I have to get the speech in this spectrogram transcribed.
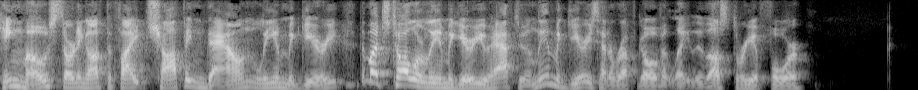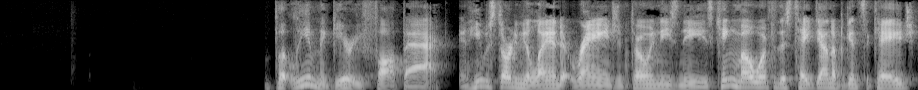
King Mo starting off the fight, chopping down Liam McGeary, the much taller Liam McGeary. You have to, and Liam McGeary's had a rough go of it lately. Lost three of four. But Liam McGeary fought back and he was starting to land at range and throwing these knees. King Mo went for this takedown up against the cage.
